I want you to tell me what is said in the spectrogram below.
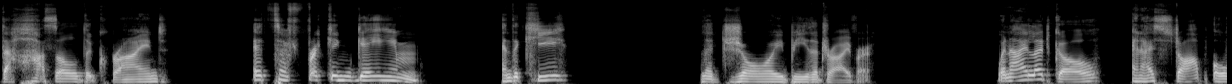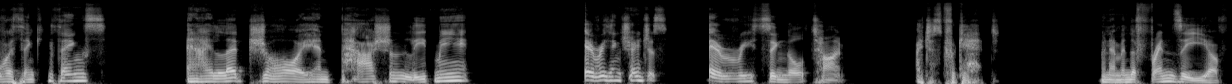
the hustle, the grind. It's a freaking game. And the key let joy be the driver. When I let go and I stop overthinking things and I let joy and passion lead me, everything changes every single time. I just forget. When I'm in the frenzy of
